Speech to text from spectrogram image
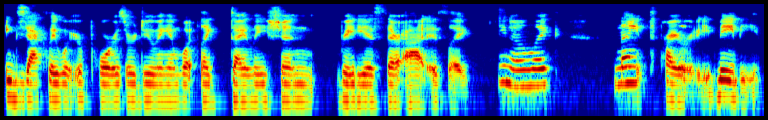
exactly what your pores are doing and what like dilation radius they're at is like you know like ninth priority maybe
